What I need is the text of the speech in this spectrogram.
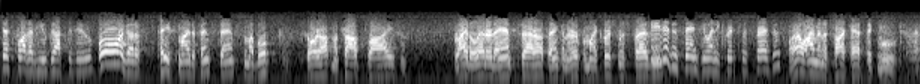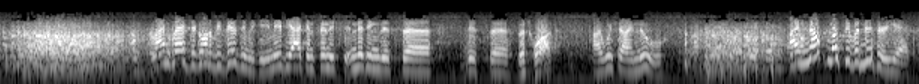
Just what have you got to do? Oh, I got to paste my defense stamps in my book, and sort out my trout flies, and write a letter to Aunt Sarah thanking her for my Christmas present. He didn't send you any Christmas presents. Well, I'm in a sarcastic mood. Well, I'm glad you're going to be busy, McGee. Maybe I can finish knitting this, uh, this, uh, This what? I wish I knew. I'm not much of a knitter yet.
